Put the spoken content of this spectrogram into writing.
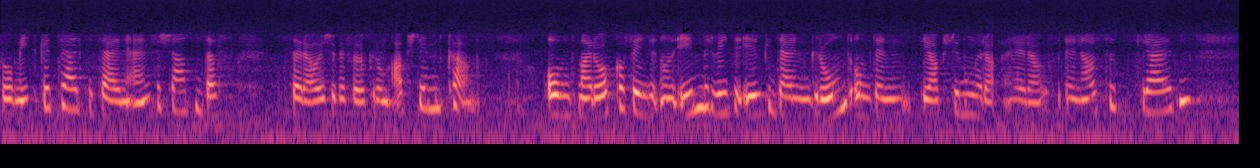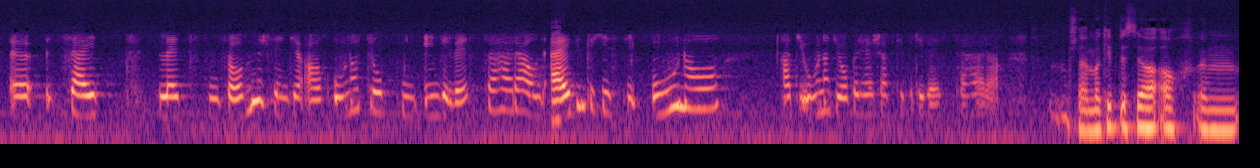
so mitgeteilt, sie seien einverstanden, dass die sahrauische Bevölkerung abstimmen kann. Und Marokko findet nun immer wieder irgendeinen Grund, um den, die Abstimmung heraus, hinauszutreiben. Äh, seit letzten Sommer sind ja auch UNO-Truppen in der Westsahara und eigentlich ist die UNO, hat die UNO die Oberherrschaft über die Westsahara. Scheinbar gibt es ja auch ähm,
